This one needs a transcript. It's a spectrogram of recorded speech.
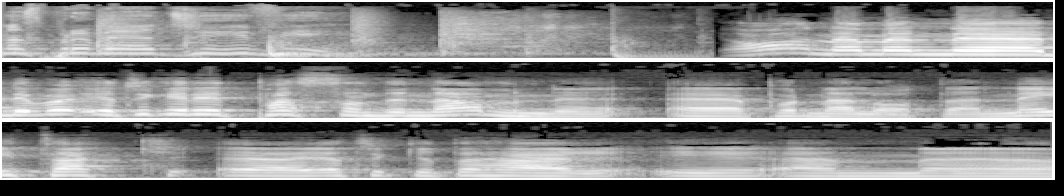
reklo, da. Ja, nej men eh, det var, jag tycker det är ett passande namn eh, på den här låten. Nej tack. Eh, jag tycker att det här är en eh,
